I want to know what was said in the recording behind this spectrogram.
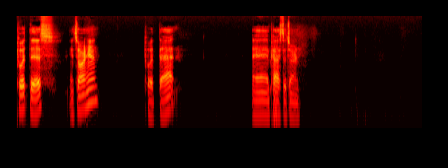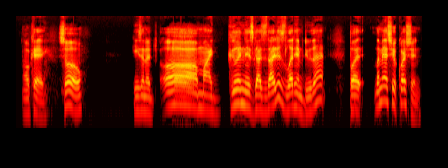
put this into our hand. Put that. And pass the turn. Okay, so he's in a, oh my goodness, guys. Did I just let him do that? But let me ask you a question.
